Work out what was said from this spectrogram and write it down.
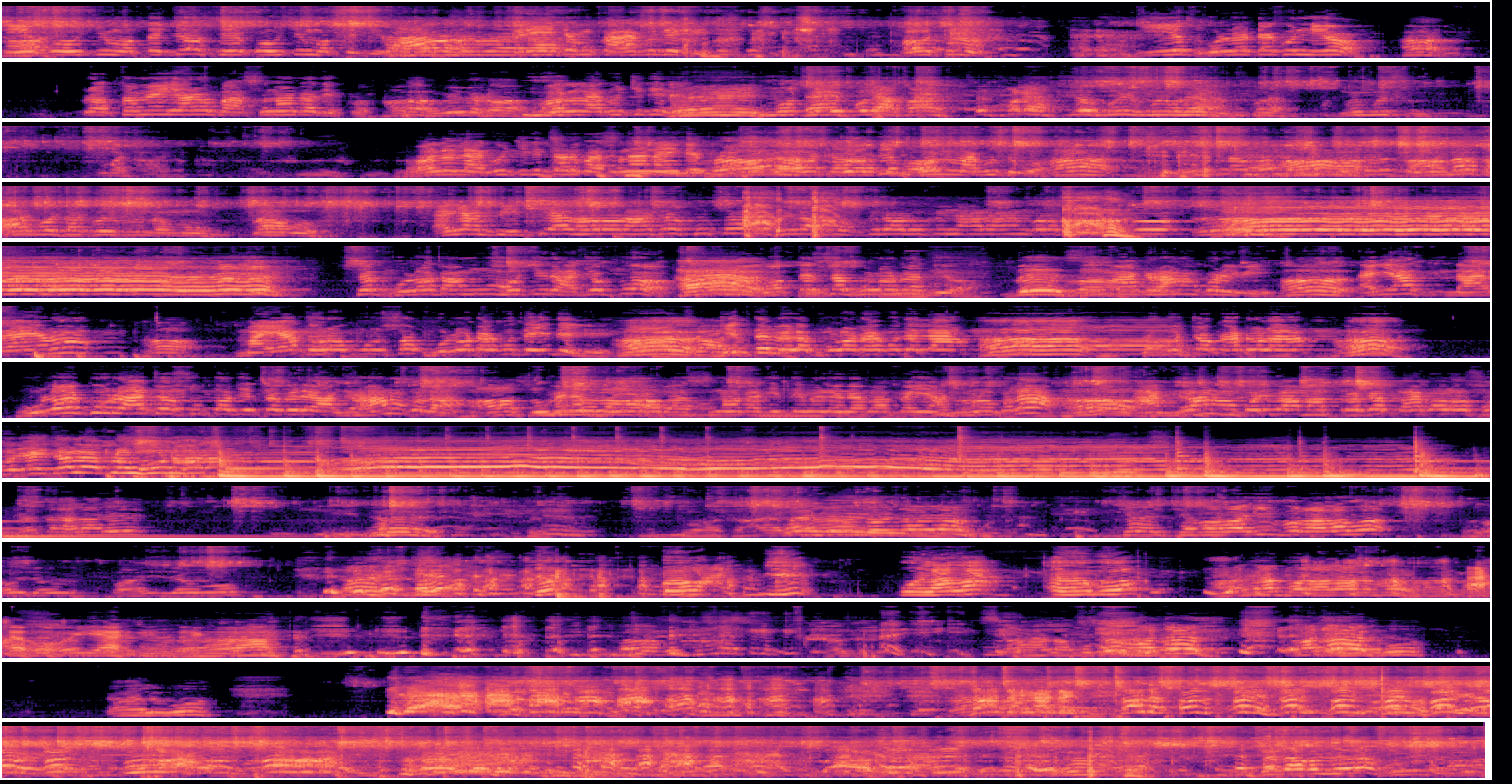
ସିଏ କହୁଛି ମତେ ଦିଅ ସିଏ କହୁଛି ମତେ ଦିଅ ଏଇଟା ମୁଁ କାହାକୁ ଦେବି ହଉ ଶୁଣ ଇଏ ଫୁଲଟାକୁ ନିଅ প্রথমে ইয়ার বাসনাটা দেখো হ্যাঁ, ভালো লাগুছে কি না ভালো লাগুছে কি তার বাসনা নাই দেখো হ্যাঁ, হ্যাঁ, যদি ভালো লাগুথিব ଆଜ୍ଞା ବିଦ୍ୟାଧର ରାଜପୁତ୍ର ଥିଲା ଫକୀର ନାରାୟଣଙ୍କର ସେ ଫୁଲଟା ମୁଁ ହଉଛି ରାଜପୁଅ ମତେ ସେ ଫୁଲଟା ଦିଅ ମୁଁ ଆଗ୍ରହଣ କରିବି ଆଜ୍ଞା ନାରାୟଣ ମାୟାଧର ପୁରୁଷ ଫୁଲଟାକୁ ଦେଇଦେଲେ ଯେତେବେଳେ ଫୁଲଟାକୁ ଦେଲା ପ୍ରଭୁ ଚକାଡୋଳା ଫୁଲକୁ ରାଜସୁତ ଯେତେବେଳେ ଆଗ୍ରହଣ କଲା ବାସ୍ନାଟା ଯେତେବେଳେ ନେବା ପାଇଁ ଆଗ୍ରହଣ କଲା ଆଗ୍ରହଣ କରିବା ମାତ୍ରକେ ପାଗଳ ସଜାଇ ଦେଲା ପ୍ରଭୁ ନାରାୟଣ बोलाला अह वो आला बोलाला वो ओ यार मदद मदद हेलो वो দাদা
